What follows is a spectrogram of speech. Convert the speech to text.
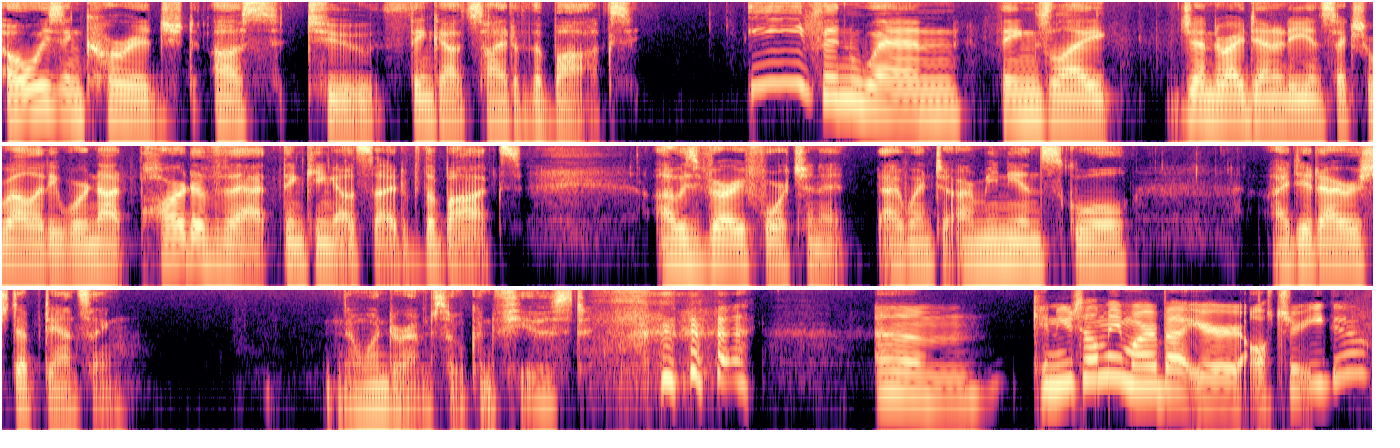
always encouraged us to think outside of the box, even when things like gender identity and sexuality were not part of that thinking outside of the box. I was very fortunate. I went to Armenian school. I did Irish step dancing. No wonder I'm so confused. Can you tell me more about your alter ego?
